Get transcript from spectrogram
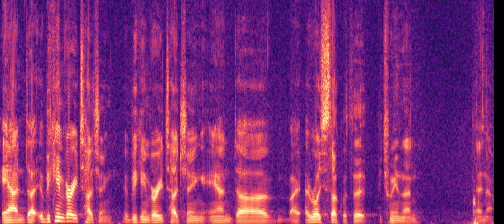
And uh, it became very touching. It became very touching, and uh, I, I, really stuck with it between then and now.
